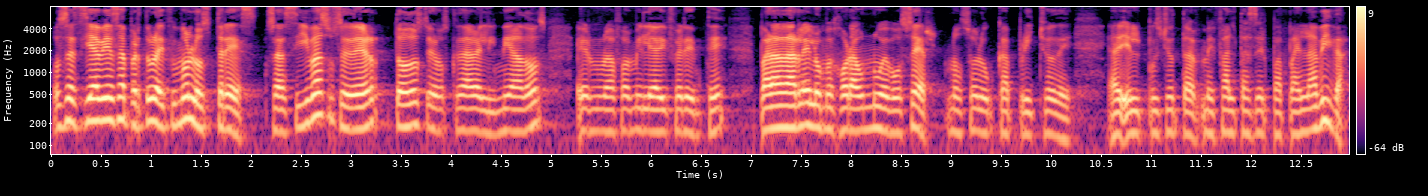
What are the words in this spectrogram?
O sea, sí había esa apertura y fuimos los tres. O sea, si iba a suceder, todos tenemos que estar alineados en una familia diferente para darle lo mejor a un nuevo ser, no solo un capricho de, "Ay, él, pues yo me falta ser papá en la vida.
